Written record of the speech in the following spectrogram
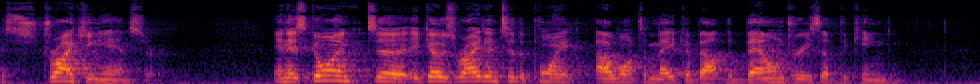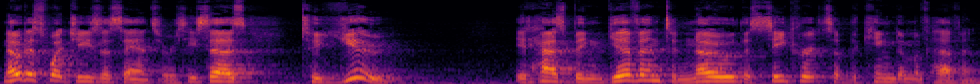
a striking answer. And it's going to it goes right into the point I want to make about the boundaries of the kingdom. Notice what Jesus answers. He says, "To you it has been given to know the secrets of the kingdom of heaven,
